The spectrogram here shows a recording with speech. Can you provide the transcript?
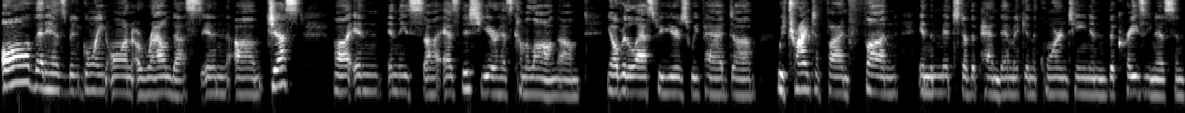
all that has been going on around us in um, just uh, in in these uh, as this year has come along, um, you know, over the last few years we've had uh, we've tried to find fun in the midst of the pandemic and the quarantine and the craziness and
